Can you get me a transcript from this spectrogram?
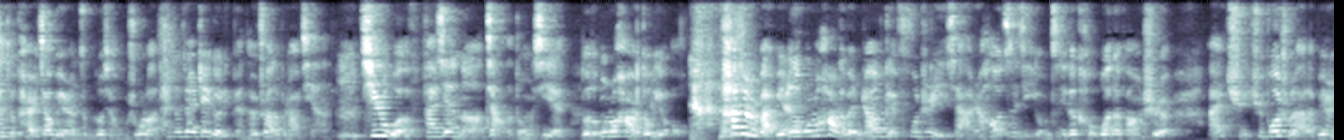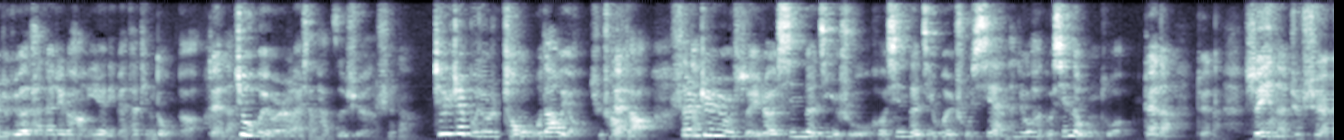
他就开始教别人怎么做小红书了，他就在这个里边，他就赚了不少钱。嗯。其实我发现呢，讲的东西很多的公众号都有，他就是把别人的公众号的文章给复制一下。然后自己用自己的口播的方式，哎，去去播出来了，别人就觉得他在这个行业里边他挺懂的，对的，就会有人来向他咨询。是的，其实这不就是从无到有去创造？但是这就是随着新的技术和新的机会出现，它就有很多新的工作。对的，对的。所以呢，就是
